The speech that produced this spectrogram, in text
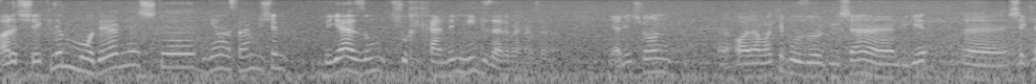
آره شکل مدرنش که دیگه مثلا میشه دیگه از اون شوخی خنده میگذره به نظرم. یعنی چون آدما که بزرگ میشن دیگه شکل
